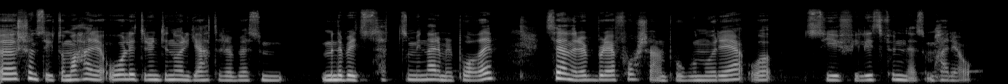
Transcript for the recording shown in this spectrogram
Eh, skjønnssykdommer herja òg litt rundt i Norge etter det ble som, men det ble ikke sett så mye nærmere på det. Senere ble forskjellen på gonoré og syfilis funnet som herja òg.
